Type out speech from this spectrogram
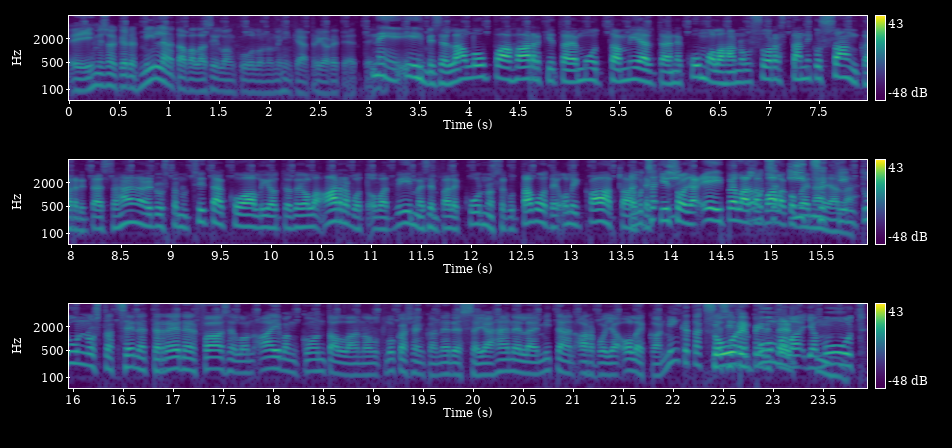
ei ihmisoikeudet millään tavalla silloin kuulunut mihinkään prioriteetteihin. Niin, ihmisellä on lupa harkita ja muuttaa mieltään, ja Kummolahan on ollut suorastaan niin kuin sankari tässä. Hän on edustanut sitä koaliota, jolla arvot ovat viimeisen päälle kunnossa, kun tavoite oli kaataa, no, että kisoja i- ei pelata no, valko itsekin tunnustat sen, että René Fasel on aivan kontallaan ollut Lukashenkan edessä ja hänellä ei mitään arvoja olekaan. Minkä takia Suurin sitten piirtein... Kummola ja mm. muut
